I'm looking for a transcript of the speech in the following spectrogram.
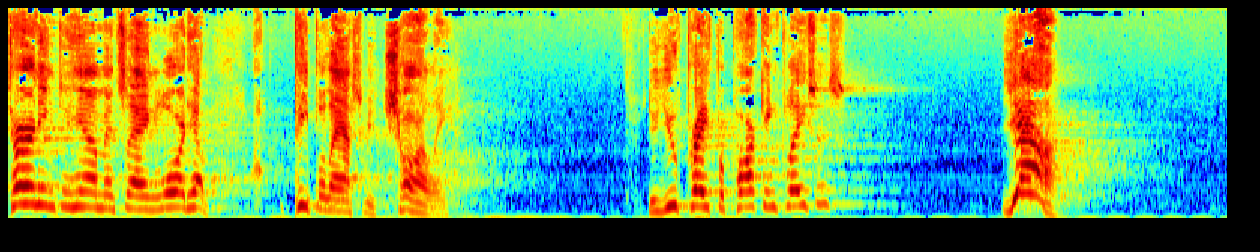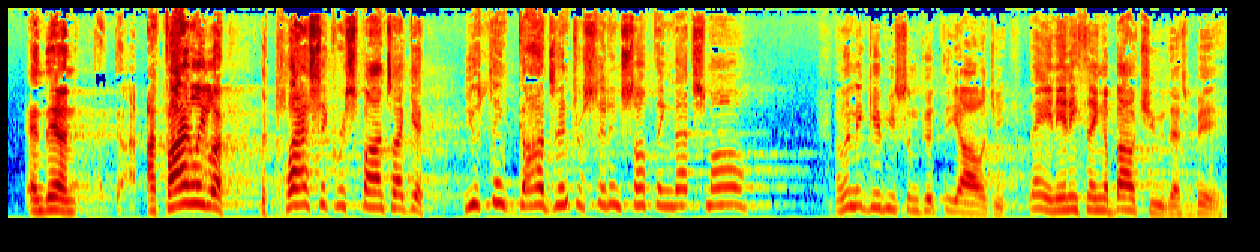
turning to Him and saying, Lord, help. People ask me, Charlie, do you pray for parking places? Yeah. And then I finally learned the classic response I get You think God's interested in something that small? Now, let me give you some good theology. There ain't anything about you that's big.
